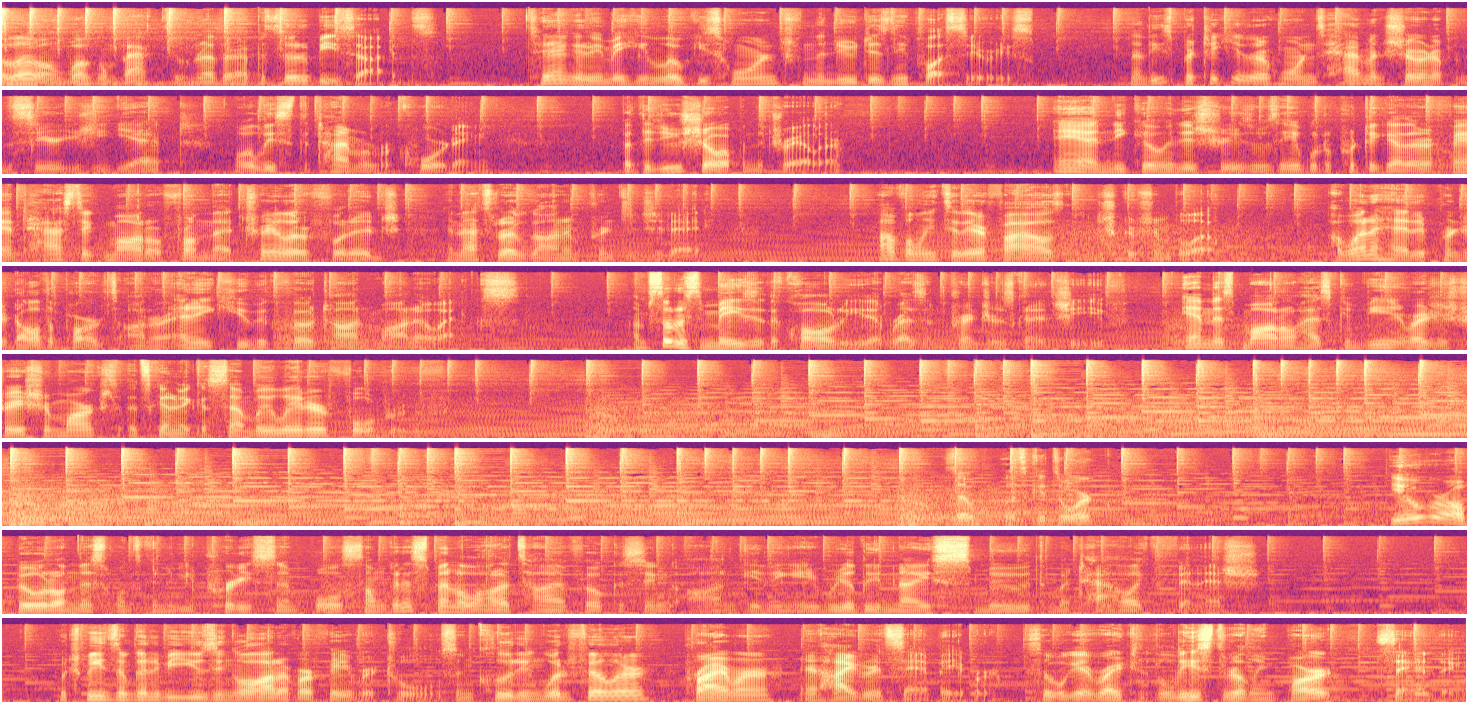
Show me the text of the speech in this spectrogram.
Hello and welcome back to another episode of B-Sides. Today I'm going to be making Loki's horns from the new Disney Plus series. Now these particular horns haven't shown up in the series yet, well at least at the time of recording, but they do show up in the trailer. And Nikko Industries was able to put together a fantastic model from that trailer footage, and that's what I've gone and printed today. I'll have a link to their files in the description below. I went ahead and printed all the parts on our Anycubic Photon Mono X. I'm still just amazed at the quality that resin printers can achieve. And this model has convenient registration marks that's going to make assembly later foolproof. So let's get to work. The overall build on this one's going to be pretty simple, so I'm going to spend a lot of time focusing on getting a really nice smooth metallic finish which means I'm going to be using a lot of our favorite tools, including wood filler, primer, and high grit sandpaper. So we'll get right to the least thrilling part, sanding.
